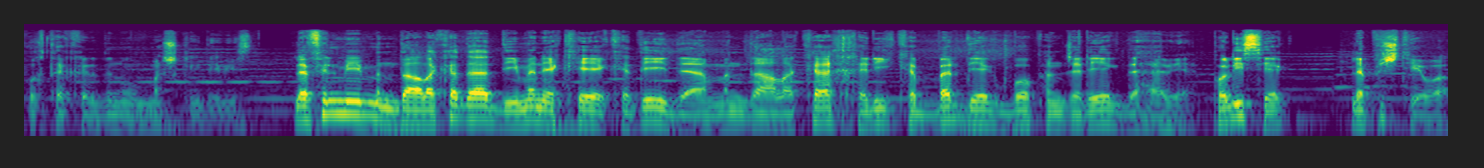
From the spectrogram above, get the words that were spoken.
پوختەکردن و مەشقی دەویست. لە فیلمی منداڵەکەدا دیمەنێک هەیە کە تێیدا منداڵەکە خەریکە بەردێک بۆ پەنجەرەیەک دەهاوێ، پۆلیسێک لە پشتیەوە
